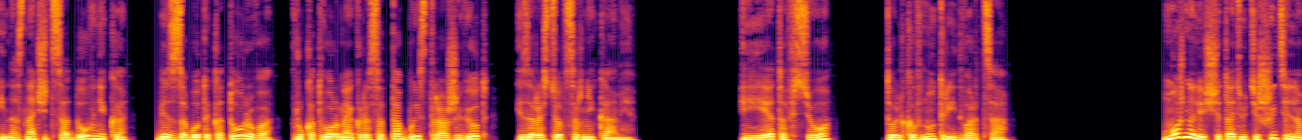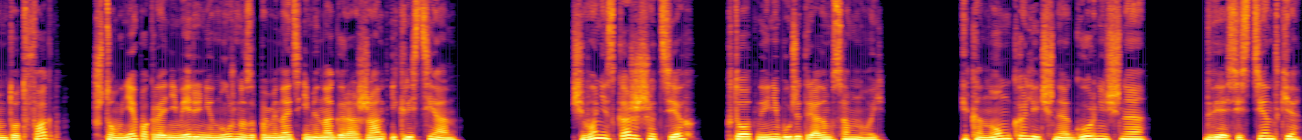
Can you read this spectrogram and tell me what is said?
и назначить садовника, без заботы которого рукотворная красота быстро оживет и зарастет сорняками. И это все только внутри дворца. Можно ли считать утешительным тот факт, что мне, по крайней мере, не нужно запоминать имена горожан и крестьян? Чего не скажешь о тех, кто отныне будет рядом со мной. Экономка, личная горничная, две ассистентки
